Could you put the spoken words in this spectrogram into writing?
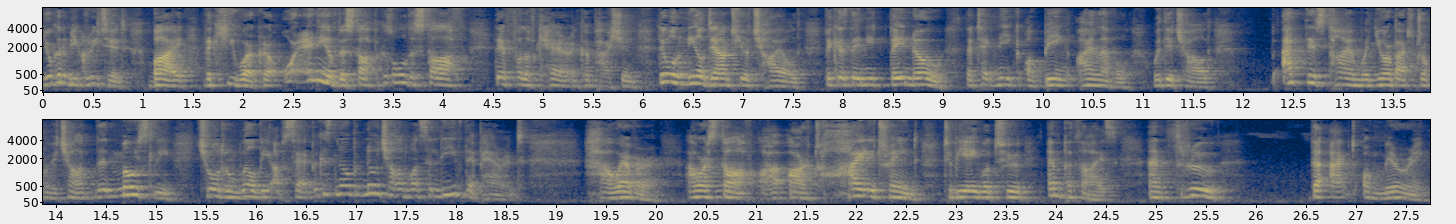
you're going to be greeted by the key worker or any of the staff because all the staff they're full of care and compassion. They will kneel down to your child because they need they know the technique of being eye level with your child. At this time when you're about to drop off your child, mostly children will be upset because no but no child wants to leave their parent. However, our staff are, are highly trained to be able to empathize and through the act of mirroring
